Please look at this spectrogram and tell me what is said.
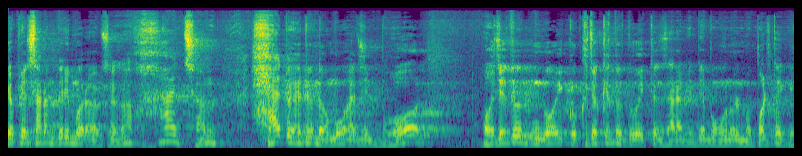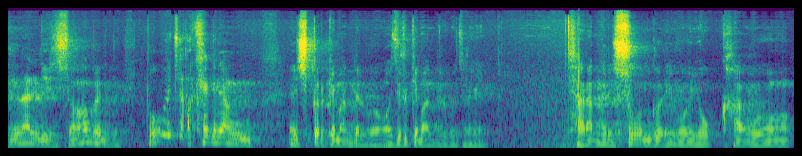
옆에 사람들이 뭐라고 했어요? 아, 참, 해도 해도 너무하지. 뭐, 어제도 누워있고 그저께도 누워있던 사람인데 뭐 오늘 뭐 벌떡 일어날 일 있어? 뭐 저렇게 그냥 시끄럽게 만들고 어지럽게 만들고 저렇게. 사람들이 수군거리고 욕하고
